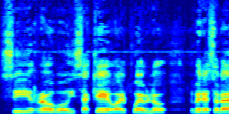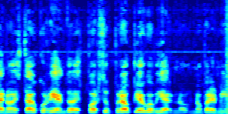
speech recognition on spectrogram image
si robo y saqueo al pueblo venezolano está ocurriendo es por su propio gobierno, no por el mío.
